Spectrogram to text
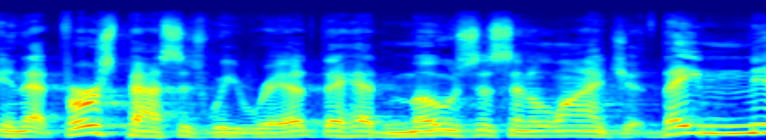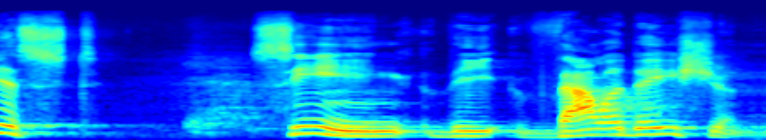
In that first passage we read, they had Moses and Elijah. They missed seeing the validation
